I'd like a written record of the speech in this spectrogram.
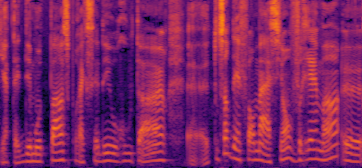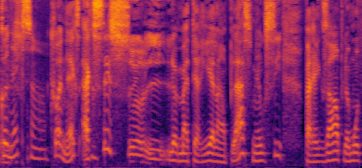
Il y a peut-être des mots de passe pour accéder au routeur, euh, toutes sortes d'informations vraiment euh, connexes. Connexes, axées sur le matériel en place, mais aussi, par exemple, le mot de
